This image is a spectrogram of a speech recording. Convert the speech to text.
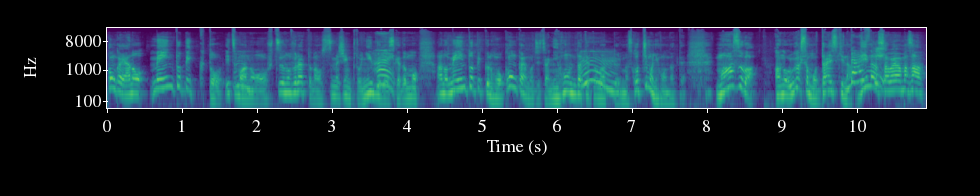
今回あのメイントピックといつもあの、普通のフラットなおすすめ新譜と2部ですけども、あのメイントピックの方今回も実は2本立てとなっております、こっちも2本立て。まずはあの宇垣さんも大好きなディナ沢山さん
